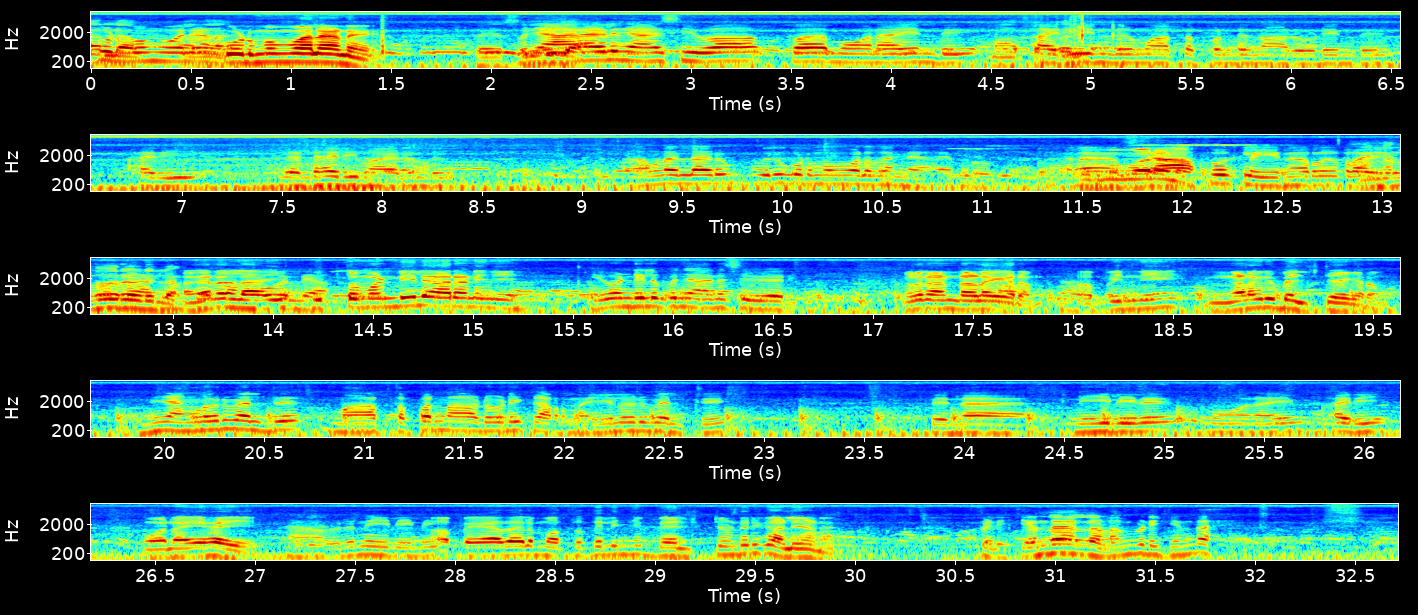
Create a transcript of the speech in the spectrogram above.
കുടുംബം പോലെയാണ്. കുടുംബം പോലെയാണ്. ഇപ്പൊ ഞാനായാലും ഞാൻ ശിവ ഇപ്പൊ മോനായി ഉണ്ട് ഹരി ഉണ്ട് മാത്തപ്പുണ്ട് നാടോടി ഉണ്ട് ഹരി രണ്ട് ഹരിമാരുണ്ട്. നമ്മളെല്ലാരും ഒരു കുടുംബം പോലെ തന്നെയാണ് എപ്പോഴും സ്റ്റാഫ് ക്ലീനർ ഡ്രൈവർ അങ്ങനല്ല ഈ വണ്ടിയിൽ ആരാണ് ഇനി? ഈ വണ്ടിയിൽ ഇപ്പൊ ഞാൻ ശിവയായിരിക്കും നിങ്ങൾ രണ്ടാളെ കയറാം. അപ്പൊ ഇനി നിങ്ങളൊരു ബെൽറ്റ് കയറാം. ഇനി ഞങ്ങളൊരു ബെൽറ്റ് മാത്തപ്പൻ നാടോടി കർണയിലൊരു ബെൽറ്റ് പിന്നെ നീലിയിൽ മോനായും ഹരി. മോനായി ഹരി. ആ, ഒരു നീലിയിൽ. അപ്പൊ ഏതായാലും മൊത്തത്തിൽ ഇനി ബെൽറ്റ് കൊണ്ട് ഒരു കളിയാണ്. പിടിക്കണ്ടേ കളം പിടിക്കണ്ടേ.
